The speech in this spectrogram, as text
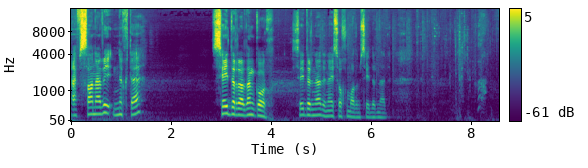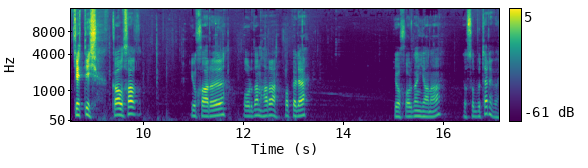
Əfsanəvi nöqtə Seydirlərdən qorx. Seydir nədir? Nə isə oxumadım Seydir nədir. Getdik. Qalxaq yuxarı. Oradan hara? Hop elə. Yox, oradan yana. Yoxsa bu tərəfə?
